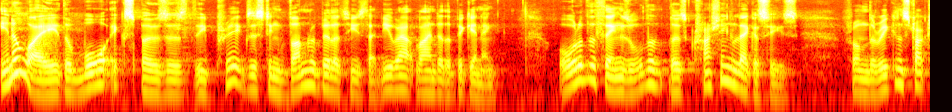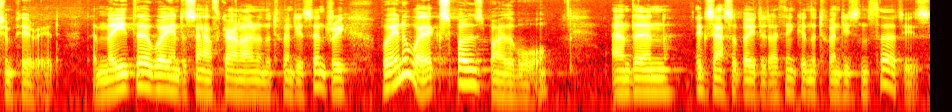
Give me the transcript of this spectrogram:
In a way, the war exposes the pre existing vulnerabilities that you outlined at the beginning. All of the things, all the, those crushing legacies from the Reconstruction period that made their way into South Carolina in the 20th century were, in a way, exposed by the war and then exacerbated, I think, in the 20s and 30s.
